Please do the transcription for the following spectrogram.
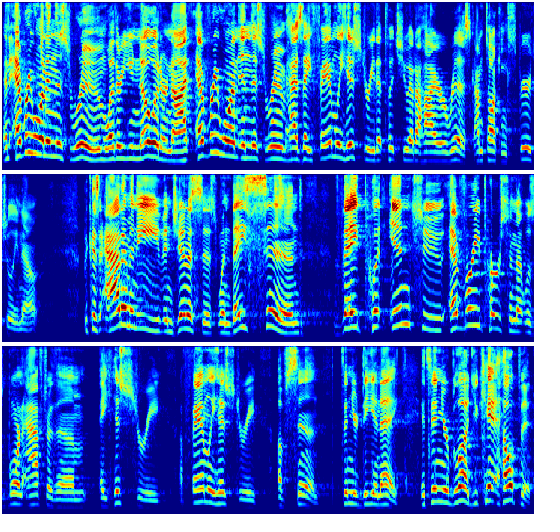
And everyone in this room, whether you know it or not, everyone in this room has a family history that puts you at a higher risk. I'm talking spiritually now. Because Adam and Eve in Genesis, when they sinned, they put into every person that was born after them a history, a family history of sin. It's in your DNA, it's in your blood. You can't help it.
